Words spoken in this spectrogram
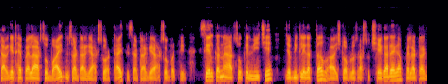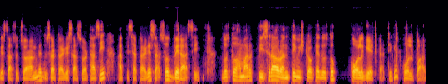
टारगेट है पहला 822 दूसरा टारगेट 828 तीसरा टारगेट 832 सेल करना है 800 के नीचे। जब निकलेगा तब स्टॉप लॉस 806 का रहेगा। पहला टारगेट सात सौ चौरानवे, दूसरा टारगेट सात और तीसरा टारगेट सात दोस्तों, हमारा तीसरा और अंतिम स्टॉक है दोस्तों कोलगेट का, ठीक है कोलपाल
